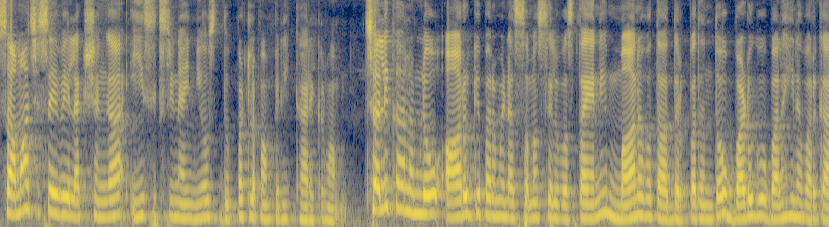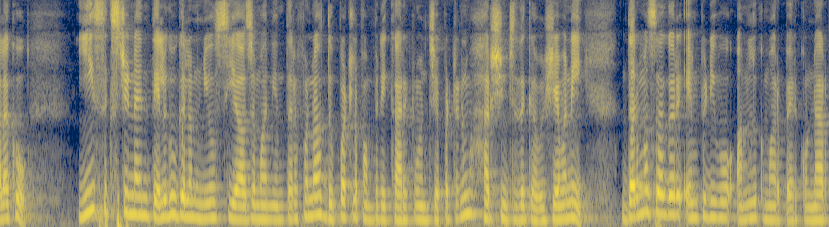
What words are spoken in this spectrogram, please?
సమాజ సేవే లక్ష్యంగా ఈ సిక్స్టీ నైన్ న్యూస్ దుప్పట్ల పంపిణీ కార్యక్రమం. చలికాలంలో ఆరోగ్యపరమైన సమస్యలు వస్తాయని మానవతా దృక్పథంతో బడుగు బలహీన వర్గాలకు ఈ సిక్స్టీ నైన్ తెలుగు గలం న్యూస్ యాజమాన్యం తరఫున దుప్పట్ల పంపిణీ కార్యక్రమం చేపట్టడం హర్షించదగ్గ విషయమని ధర్మసాగర్ ఎంపీడీఓ అనిల్ కుమార్ పేర్కొన్నారు.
